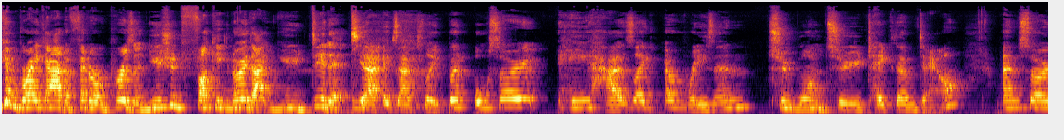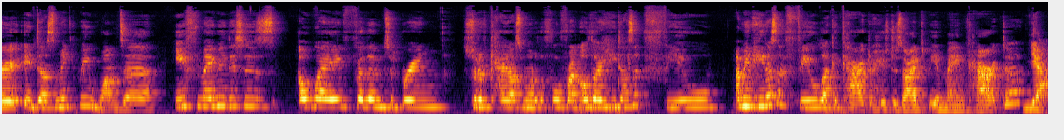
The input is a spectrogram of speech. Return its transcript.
can break out of federal prison. You should fucking know that. You did it." Yeah, exactly. But also, he has like a reason to want Hmm. to take them down. And so it does make me wonder if maybe this is a way for them to bring sort of chaos more to the forefront. Although he doesn't feel, I mean, he doesn't feel like a character who's designed to be a main character. Yeah.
